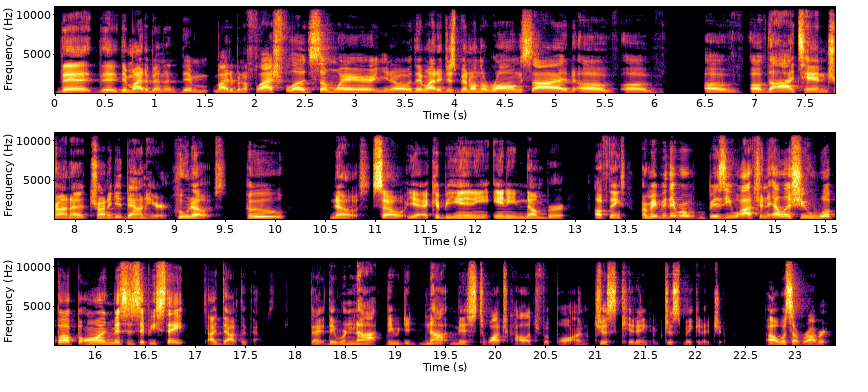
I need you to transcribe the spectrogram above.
the, the, there might have been a there might have been a flash flood somewhere. You know, they might have just been on the wrong side of of of of the I ten trying to trying to get down here. Who knows? Who knows? So yeah, it could be any any number of things, or maybe they were busy watching LSU whoop up on Mississippi State. I doubt that that was the case. That they were not. They did not miss to watch college football. I'm just kidding. I'm just making a joke. Uh, what's up, Robert?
